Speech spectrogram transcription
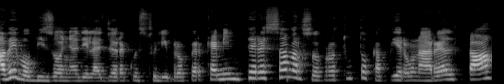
avevo bisogno di leggere questo libro perché mi interessava soprattutto capire una realtà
